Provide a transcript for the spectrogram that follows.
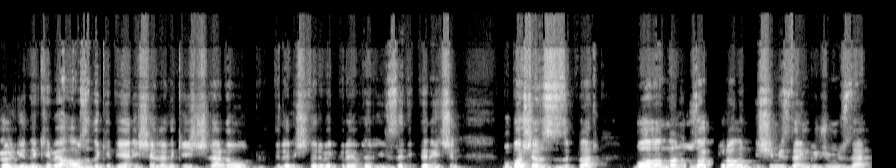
bölgedeki ve havzadaki diğer iş yerlerindeki işçiler de o direnişleri ve grevleri izledikleri için bu başarısızlıklar bu alandan uzak duralım, işimizden gücümüzden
